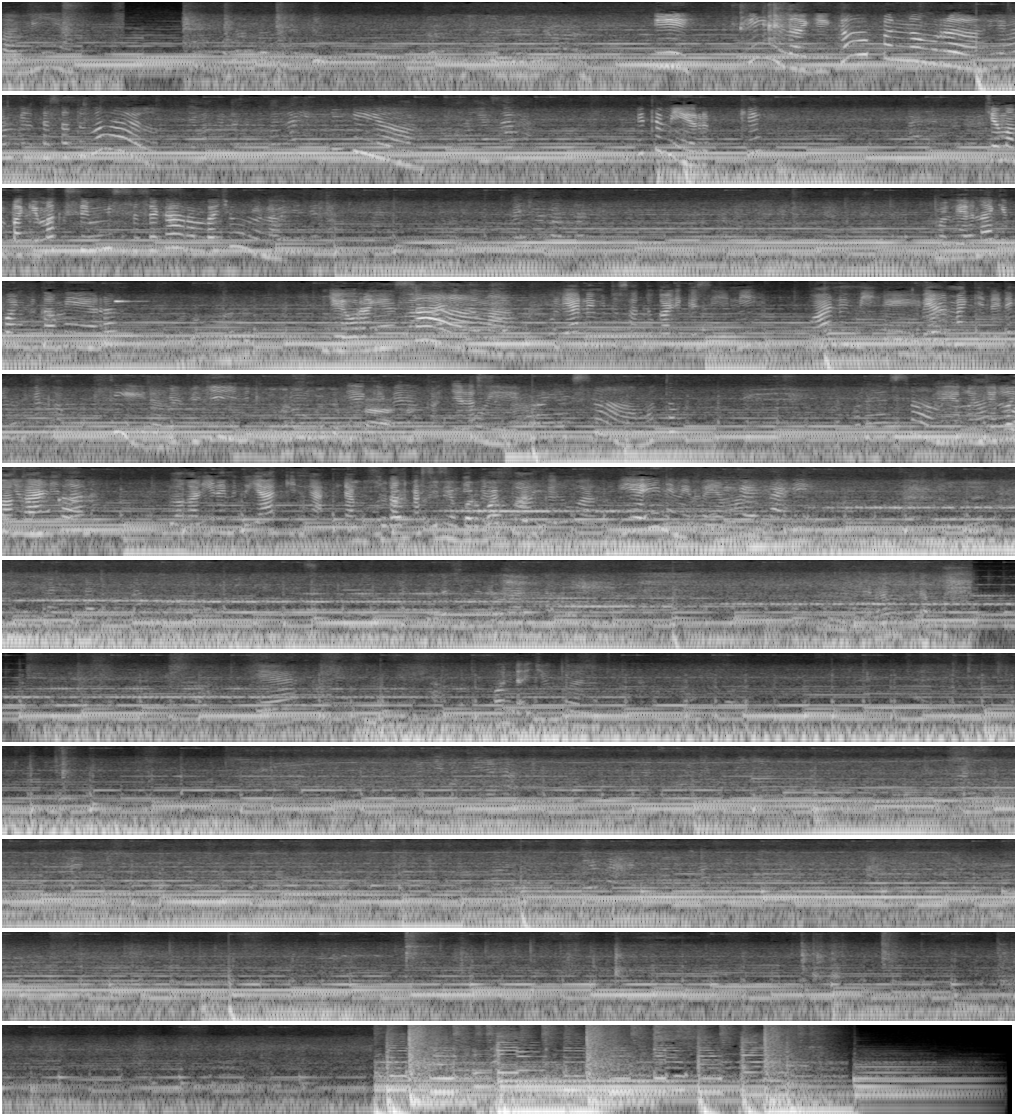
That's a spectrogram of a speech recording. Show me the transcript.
mami ih ini lagi. Kapan Naura yang ambil tes satu bal iya. Itu mirip ke cuma pakai maksimis sekarang baju mana? Melihat lagi poin ke kamera. Jadi orang yang sama. kuliah itu satu kali ke sini. Kali kan. dua kali nih itu yakin nggak Ini putar kasih ini yang sedikit baru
